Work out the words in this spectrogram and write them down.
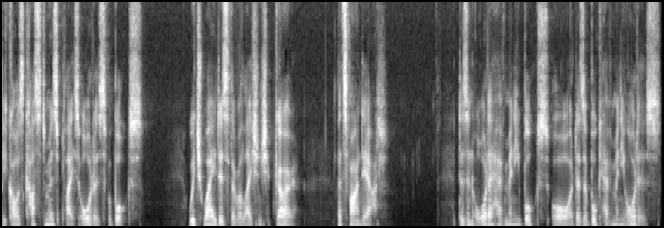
because customers place orders for books. Which way does the relationship go? Let's find out. Does an order have many books or does a book have many orders?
